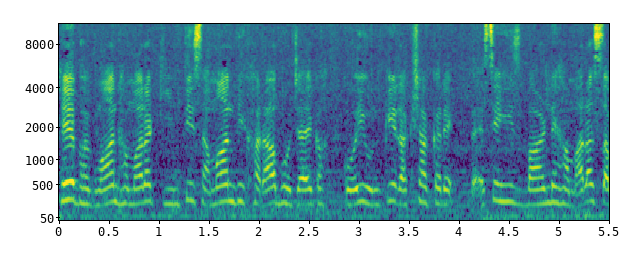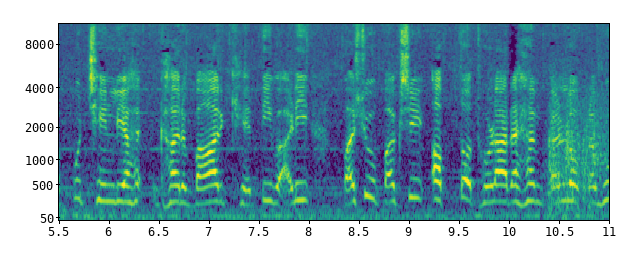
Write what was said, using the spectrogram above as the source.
हे भगवान, हमारा कीमती सामान भी खराब हो जाएगा। कोई उनकी रक्षा करे। वैसे ही इस बाढ़ ने हमारा सब कुछ छीन लिया है। घर, बार, खेती, बाड़ी पशु पक्षी अब तो थोड़ा रहम कर लो प्रभु।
